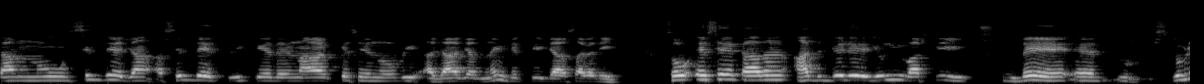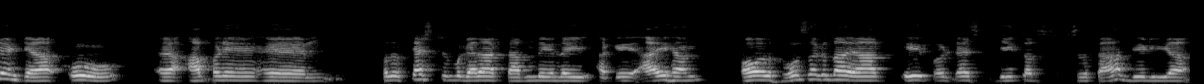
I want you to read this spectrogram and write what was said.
ਕਰਨ ਨੂੰ ਸਿੱਧੇ ਜਾਂ ਅਸਿੱਧੇ ਤਰੀਕੇ ਦੇ ਨਾਲ ਕਿਸੇ ਨੂੰ ਵੀ ਇਜਾਜ਼ਤ ਨਹੀਂ ਦਿੱਤੀ ਜਾ ਸਕਦੀ। ਸੋ ਇਸੇ ਕਾਰਨ ਅੱਜ ਜਿਹੜੇ ਯੂਨੀਵਰਸਿਟੀ ਦੇ ਸਟੂਡੈਂਟ ਆ, ਉਹ ਆਪਣੇ ਪ੍ਰੋਟੈਸਟ ਵਗੈਰਾ ਕਰਨ ਦੇ ਲਈ ਅੱਗੇ ਆਏ ਹਨ। ਔਰ ਹੋ ਸਕਦਾ ਆ ਇਹ ਪ੍ਰੋਟੈਸਟ ਜੇਕਰ ਸਰਕਾਰ ਜਿਹੜੀ ਆ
